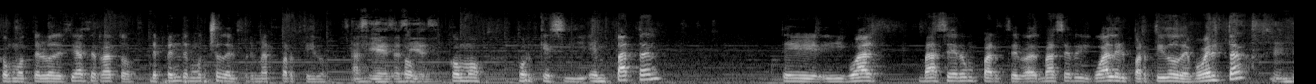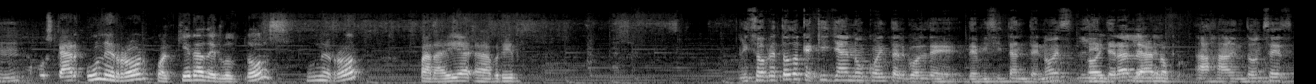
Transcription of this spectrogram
como te lo decía hace rato depende mucho del primer partido. Así es así es. Como porque si empatan te, igual va a ser un va, va, a ser igual el partido de vuelta. Buscar un error cualquiera de los dos un error para ir a abrir. Y sobre todo que aquí ya no cuenta el gol de, visitante, ¿no? Es literal. Ajá, entonces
